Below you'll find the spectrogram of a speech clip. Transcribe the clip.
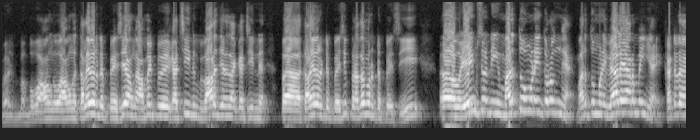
அவங்க அவங்க தலைவர்கிட்ட பேசி அவங்க அமைப்பு கட்சி பாரதிய ஜனதா கட்சியின் இப்போ தலைவர்கிட்ட பேசி பிரதமர்கிட்ட பேசி அஹ், எய்ம்ஸ்ல நீங்க மருத்துவமனை தொடங்குங்க. மருத்துவமனை வேலைய ஆரம்பிங்க. கட்டட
